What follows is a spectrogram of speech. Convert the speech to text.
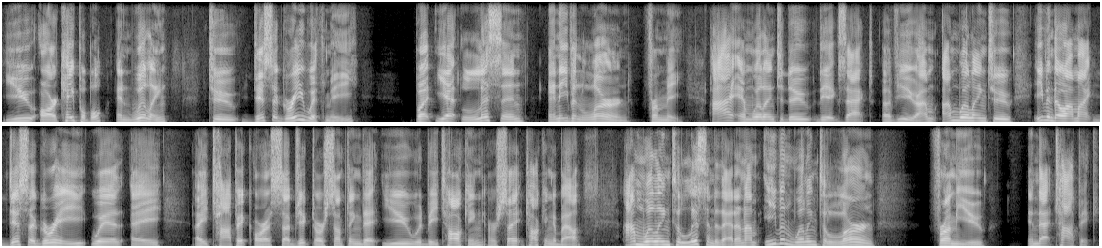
you are capable and willing to disagree with me, but yet listen and even learn from me. I am willing to do the exact of you. I'm I'm willing to, even though I might disagree with a a topic or a subject or something that you would be talking or say talking about, I'm willing to listen to that, and I'm even willing to learn from you in that topic,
